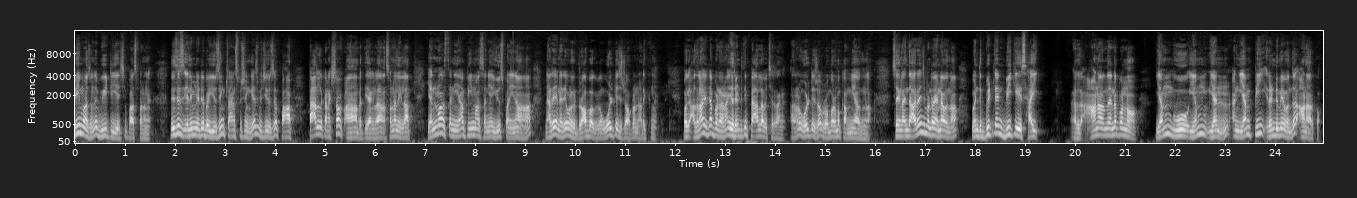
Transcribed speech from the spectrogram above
பிமாஸ் வந்து விடிஹெச் பாஸ் பண்ணுங்க. This is eliminated by using transmission gates which use பா பேரல் கனெக்ஷன் ஆ பார்த்தியாங்களா நான் சொன்னேன் இல்லைங்களா? என்மாஸ் தனியாக பிமாஸ் தனியாக யூஸ் பண்ணினா நிறைய நிறைய உங்களுக்கு ட்ராப் ஆகும் வோல்டேஜ் ட்ராப்லாம் நடக்குங்க. ஓகே அதனால் என்ன பண்ணுறாங்கன்னா இது ரெண்டுத்தையும் பேரலாக வச்சிடுறாங்க. அதனால் வோல்டேஜ் ட்ராப் ரொம்ப ரொம்ப கம்மியாகுதுங்களா? சரிங்களா? இந்த அரேஞ்ச்மெண்ட்டாக என்ன ஆகுதுன்னா when the bit line BK is high அல்ல இருந்தால் என்ன பண்ணோம்? எம்ஓ எம்என் அண்ட் எம்பி ரெண்டுமே வந்து ஆனாக இருக்கும்.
